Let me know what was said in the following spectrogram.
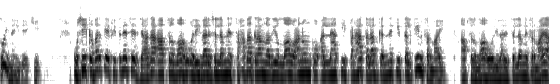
कोई नहीं देखी। उसी कब्र के फितने से ज़्यादा आप सल्लल्लाहु अलैहि वसल्लम ने सहाबा कराम रज़ी अल्लाह को अल्लाह की पनाह तलब करने की तलकीन फरमाई। आप सल्लल्लाहु अलैहि वसल्लम ने फरमाया,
